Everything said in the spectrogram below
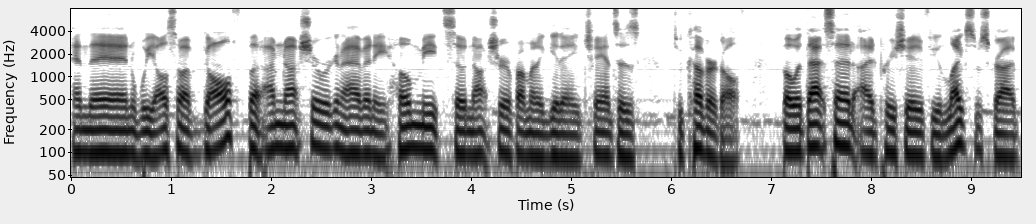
And then we also have golf, but I'm not sure we're going to have any home meets, so not sure if I'm going to get any chances to cover golf. But with that said, I'd appreciate if you'd like, subscribe.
